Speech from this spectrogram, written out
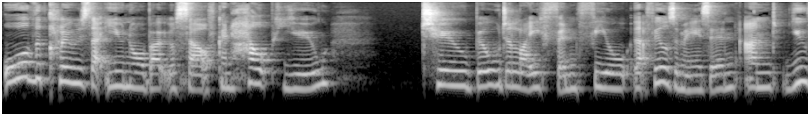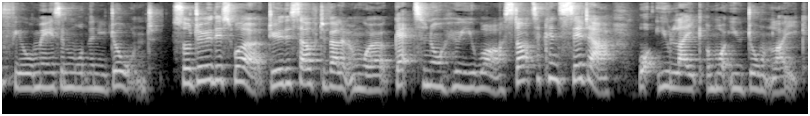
all the clues that you know about yourself can help you to build a life and feel that feels amazing and you feel amazing more than you don't. So do this work, do the self-development work, get to know who you are, start to consider what you like and what you don't like.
